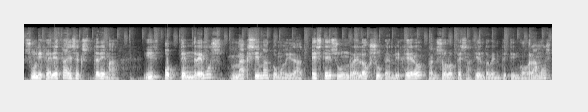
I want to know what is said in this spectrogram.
Su ligereza es extrema, y obtendremos máxima comodidad. Este es un reloj súper ligero, tan solo pesa 125 gramos,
